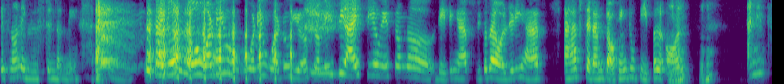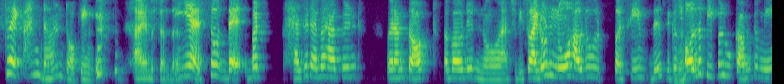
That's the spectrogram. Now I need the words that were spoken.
It's non-existent, Agni. Like I don't know what do you what do you want to hear from me. See, I stay away from the dating apps because I already have apps that I'm talking to people on, Mhm, mhm. and it's like I'm done talking. I understand that. yes. So that, but has it ever happened where I'm talked about it? No, actually. So I don't know how to perceive this because Mhm. all the people who come to me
